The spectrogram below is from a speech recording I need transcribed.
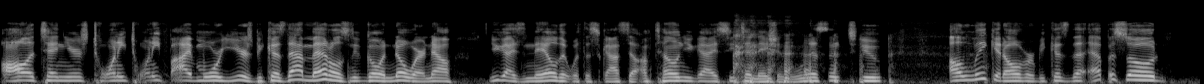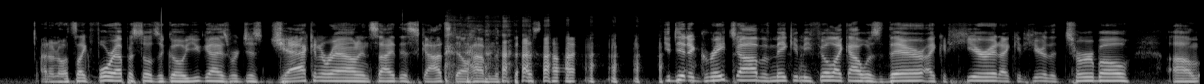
all of 10 years, 20, 25 more years because that metal's going nowhere. Now, you guys nailed it with the Scottsdale. I'm telling you guys, C10 Nation, listen to. I'll link it over because the episode, I don't know, it's like four episodes ago. You guys were just jacking around inside this Scottsdale, having the best time. You did a great job of making me feel like I was there. I could hear it. I could hear the turbo. Um,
